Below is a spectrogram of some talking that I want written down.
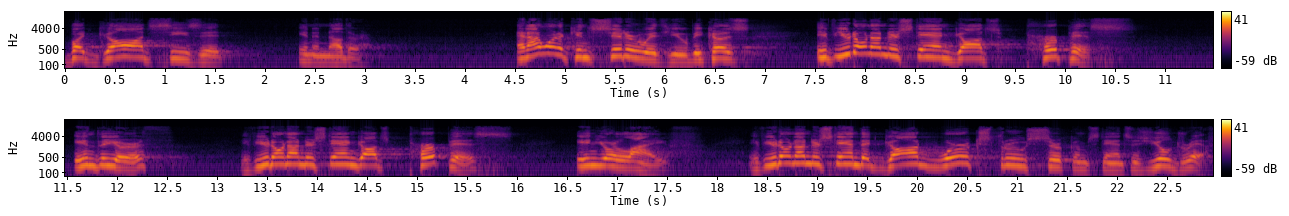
but God sees it in another. And I want to consider with you because if you don't understand God's purpose in the earth, if you don't understand God's purpose in your life, if you don't understand that God works through circumstances, you'll drift.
